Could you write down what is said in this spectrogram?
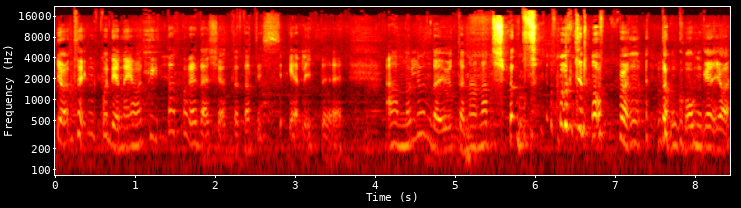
Jag har tänkt på det när jag har tittat på det där köttet att det ser lite annorlunda ut än annat kött på kroppen de gånger jag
